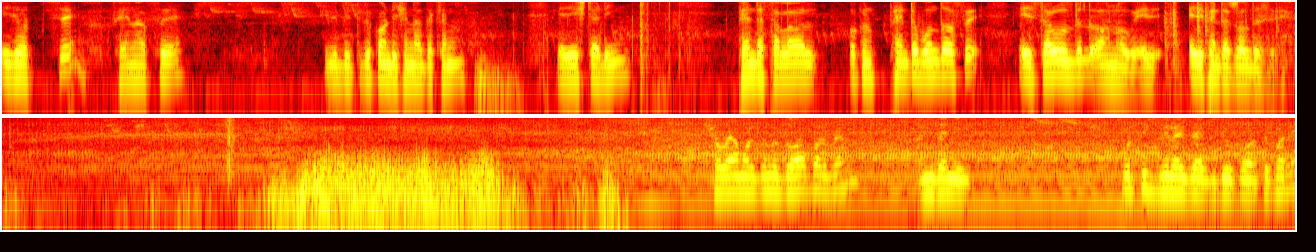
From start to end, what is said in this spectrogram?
এই যে হচ্ছে, ফ্যান আছে। এই যে ভিতরে কন্ডিশনার দেখেন। এই যে স্টার্টিং ফ্যানটা চালাল ওখানে ফ্যানটা বন্ধ আছে। এই চালু দিলে অন হবে। এই যে ফ্যানটা চলতেছে। সবাই আমার জন্য দোয়া করবেন। আমি জানি প্রত্যেক জেলায় যায় ভিডিও করতে পারে,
